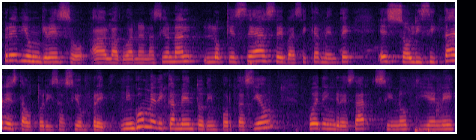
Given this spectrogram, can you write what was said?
previo ingreso a la aduana nacional, lo que se hace básicamente es solicitar esta autorización previa. Ningún medicamento de importación puede ingresar si no tiene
